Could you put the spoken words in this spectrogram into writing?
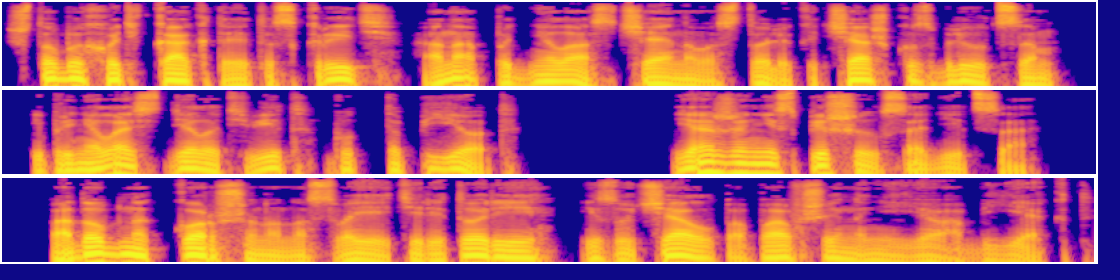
Чтобы хоть как-то это скрыть, она подняла с чайного столика чашку с блюдцем и принялась делать вид, будто пьет. Я же не спешил садиться. Подобно коршуну на своей территории изучал попавший на нее объект.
